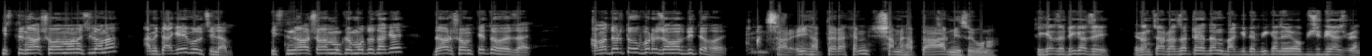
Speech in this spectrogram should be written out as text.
কিস্তি নেওয়ার সময় মনে ছিল না? আমি তাকেই বলছিলাম কিস্তি নেওয়ার সময় মুখে মতো থাকে দেওয়ার সময় তেতো হয়ে যায়। আমাদের তো উপরে জবাব দিতে হয়। স্যার এই সপ্তাহে রাখেন সামনের সপ্তাহে আর মিস হইব না। ঠিক আছে ঠিক আছে। এখন চার হাজার টাকা দেন বাকিটা বিকালে অফিসে দিয়ে আসবেন।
